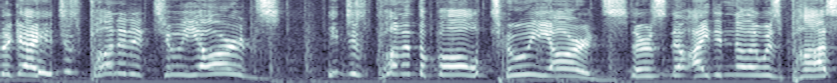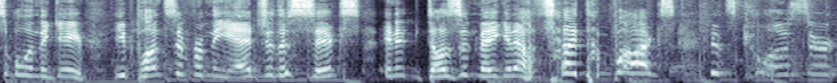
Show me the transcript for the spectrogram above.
The guy he just punted it two yards. He just punted the ball two yards. There's no, I didn't know that was possible in the game. He punts it from the edge of the six and it doesn't make it outside the box. It's closer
